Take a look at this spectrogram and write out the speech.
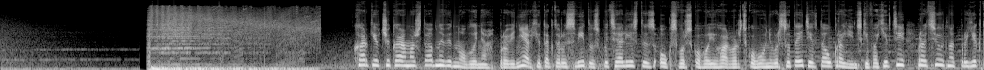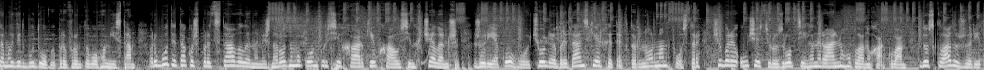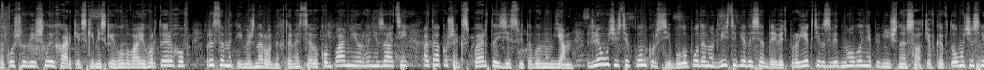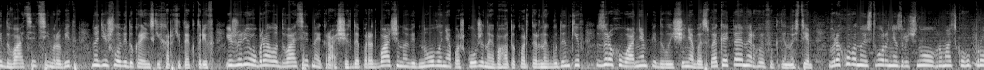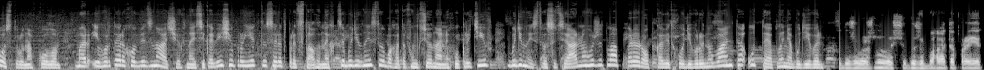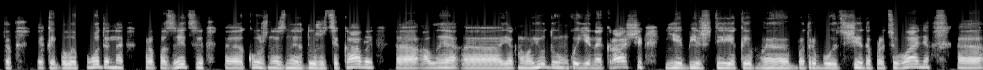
Харків чекає масштабне відновлення. Провідні архітектори світу, спеціалісти з Оксфордського і Гарвардського університетів та українські фахівці працюють над проєктами відбудови прифронтового міста. Роботи також представили на міжнародному конкурсі Харків Хаусінг Челендж, журі якого очолює британський архітектор Норман Фостер, що бере участь у розробці генерального плану Харкова. До складу журі також увійшли харківський міський голова Ігор Терехов, представники міжнародних та місцевих компаній і організацій, а також експерти зі світовим ім'ям. Для участі в конкурсі було подано 259 проєктів з відновлення північної Салтівки, в тому числі 27 робіт надійшло від українських архітекторів. І журі обрало 20 найкращих, де передбачено відновлення пошкоджених багатоквартирних будинків з урахуванням підвищення безпеки та енергоефективності. Враховано і створення зручного громадського простору навколо. Мер Ігор Терехов відзначив найцікавіші проєкти серед представлених: це будівництво багатофункціональних укриттів, будівництво соціального житла, переробка відходів руйнувань та утеплення будівель. Дуже важливо, що дуже багато проєктів, які були подані, пропозиції. е, Кожен з них дуже цікавий, е, але, е, як на мою думку, є найкращі, є більш ті, які потребують ще допрацювання.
